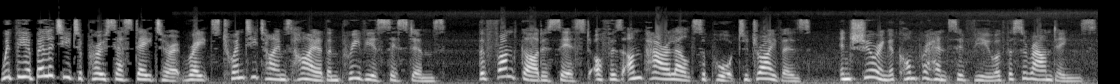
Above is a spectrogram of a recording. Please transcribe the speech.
With the ability to process data at rates 20 times higher than previous systems, the front guard assist offers unparalleled support to drivers, ensuring a comprehensive view of the surroundings.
